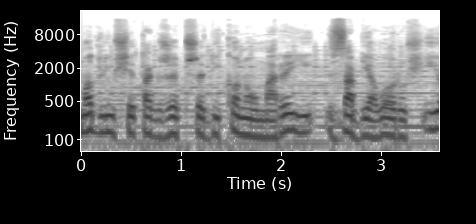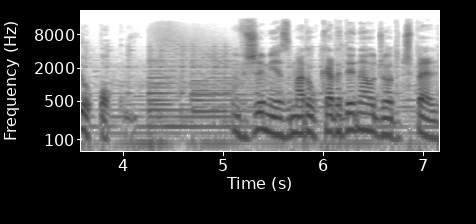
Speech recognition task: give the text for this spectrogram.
Modlił się także przed ikoną Maryi za Białoruś i o pokój. W Rzymie zmarł kardynał George Pell.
